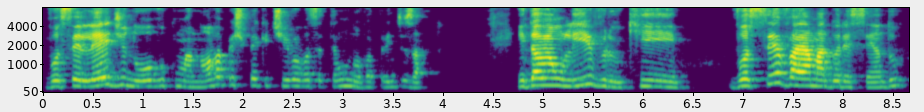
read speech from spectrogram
você lê de novo com uma nova perspectiva, você tem um novo aprendizado. Então, é um livro que você vai amadurecendo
